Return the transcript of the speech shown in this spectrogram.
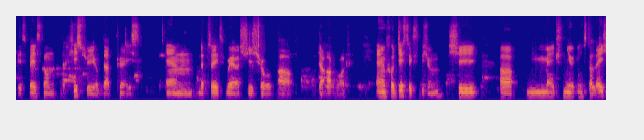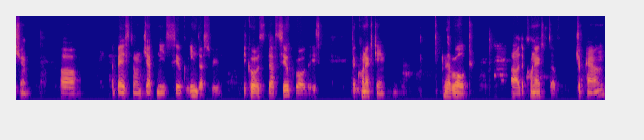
piece based on the history of that place and the place where she showed uh, the artwork. And for this exhibition, she uh, makes new installation uh, based on Japanese silk industry because the Silk Road is the connecting the road uh, that connects Japan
